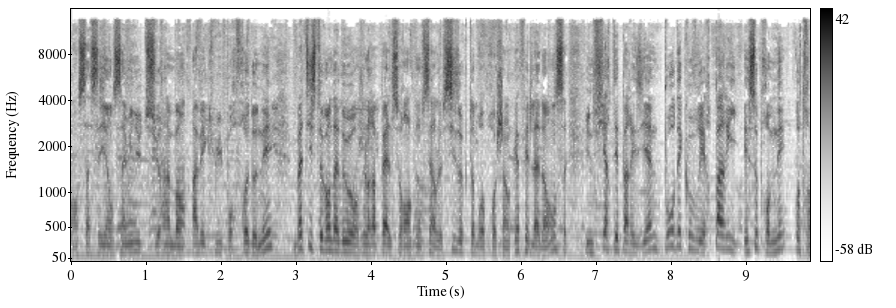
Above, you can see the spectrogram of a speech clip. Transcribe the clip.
en s'asseyant 5 minutes sur un banc avec lui pour fredonner. Baptiste Ventadour, je le rappelle, sera en concert le 6 octobre prochain au Café de la Danse, une fierté parisienne pour découvrir Paris et se promener autrement.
